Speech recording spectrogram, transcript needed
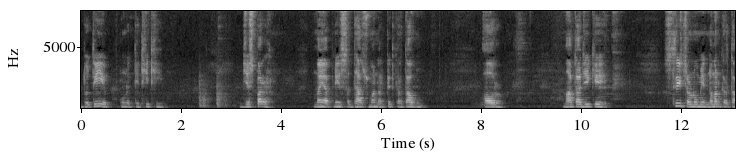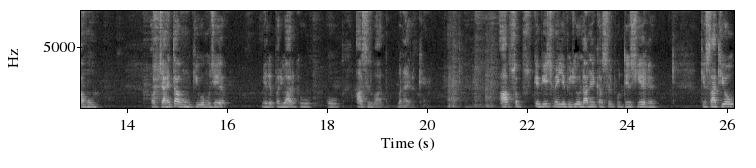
द्वितीय पुण्यतिथि थी, जिस पर मैं अपनी श्रद्धा सुमन अर्पित करता हूँ और माता जी के श्री चरणों में नमन करता हूँ और चाहता हूँ कि वो मुझे, मेरे परिवार को को आशीर्वाद बनाए रखें। आप सबके बीच में ये वीडियो लाने का सिर्फ़ उद्देश्य ये है कि साथियों,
